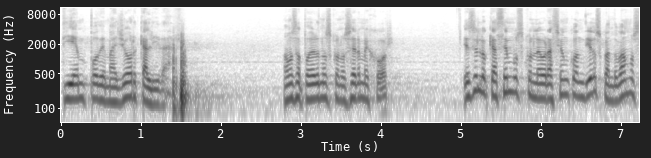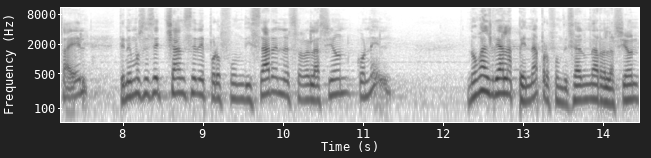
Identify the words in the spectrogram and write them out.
tiempo de mayor calidad vamos a podernos conocer mejor. Eso es lo que hacemos con la oración con Dios. Cuando vamos a Él, tenemos ese chance de profundizar en nuestra relación con Él. ¿No valdría la pena profundizar en una relación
